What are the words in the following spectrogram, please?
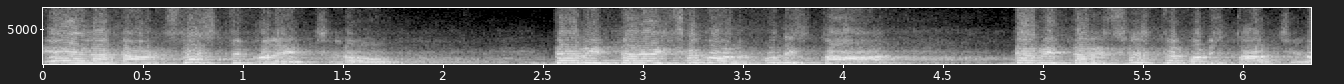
এই এলাকার শ্রেষ্ঠ কলেজ ছিল। দেবিদ্বারের সকল প্রতিষ্ঠান, দেবিদ্বারের শ্রেষ্ঠ প্রতিষ্ঠান ছিল।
